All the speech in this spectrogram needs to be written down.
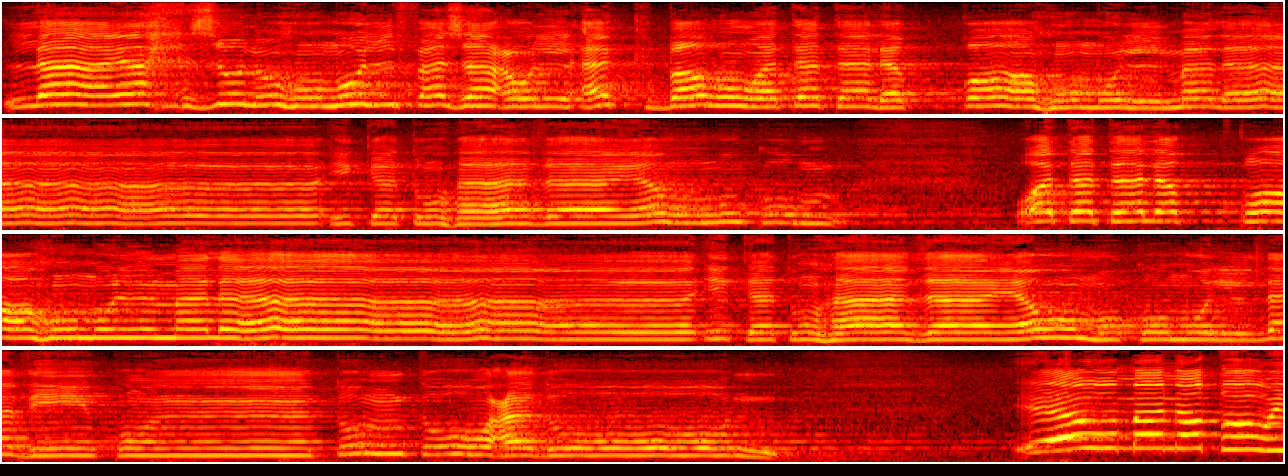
لا يحزنهم الفزع الأكبر وتتلقاهم الملائكة. هذا يومكم. وتتلقاهم الملائكة. هذا يومكم الذي كنتم توعدون. يوم نطوي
